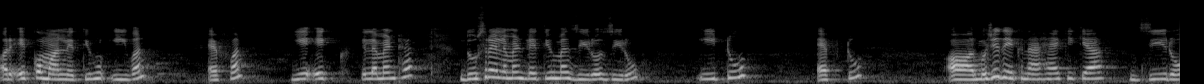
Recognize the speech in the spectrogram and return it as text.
और एक को मान लेती हूँ ई वन एफ़ वन ये एक एलिमेंट है। दूसरा एलिमेंट लेती हूँ मैं zero zero E two F two और मुझे देखना है कि क्या zero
